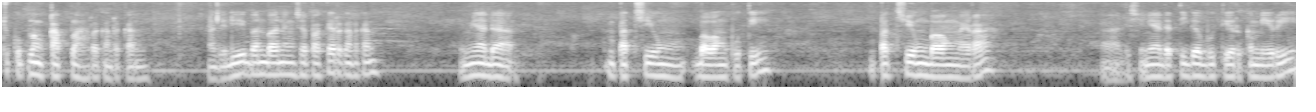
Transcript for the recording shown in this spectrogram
cukup lengkap lah rekan-rekan nah jadi bahan-bahan yang saya pakai rekan-rekan ini ada 4 siung bawang putih 4 siung bawang merah nah di sini ada tiga butir kemiri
